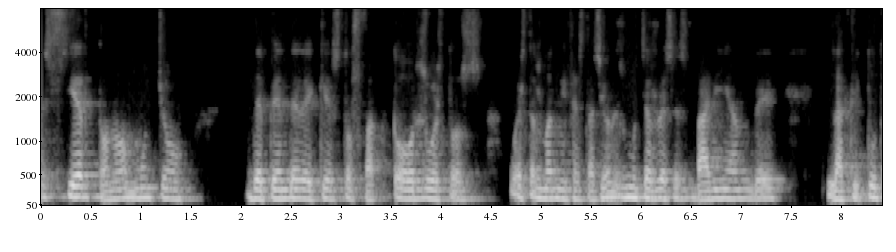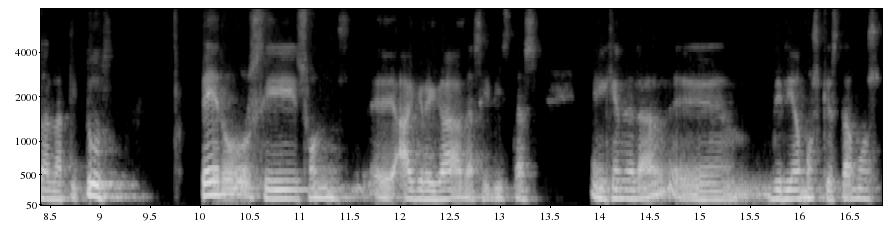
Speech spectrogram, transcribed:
Es cierto, ¿no? Mucho depende de que estos factores o, estos, estas manifestaciones muchas veces varían de latitud a latitud, pero si son eh, agregadas y vistas en general, eh, diríamos que estamos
